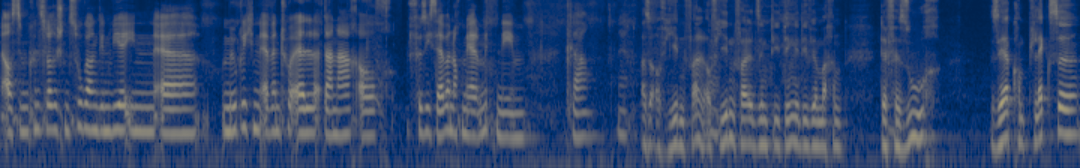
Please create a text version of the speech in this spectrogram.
aus dem künstlerischen Zugang, den wir ihnen ermöglichen, eventuell danach auch für sich selber noch mehr mitnehmen. Klar. Ja. Also auf jeden Fall. Auf jeden Fall sind die Dinge, die wir machen, der Versuch, sehr komplexe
